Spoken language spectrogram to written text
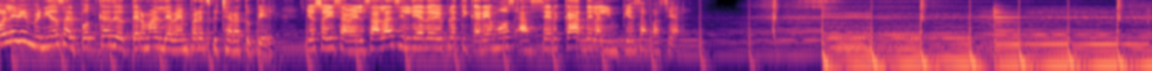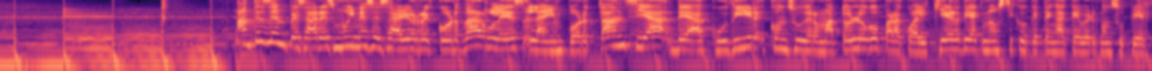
Hola y bienvenidos al podcast de Otermal de Ven para escuchar a tu piel. Yo soy Isabel Salas y el día de hoy platicaremos acerca de la limpieza facial. Antes de empezar es muy necesario recordarles la importancia de acudir con su dermatólogo para cualquier diagnóstico que tenga que ver con su piel.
